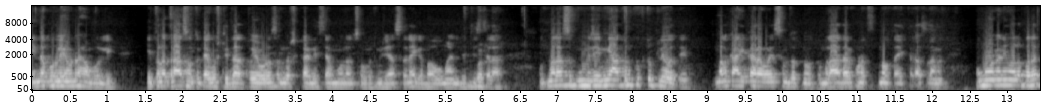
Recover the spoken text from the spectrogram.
इंदापूरला येऊन राहा बोलली. की तुला त्रास होतो त्या गोष्टीचा तू एवढं संघर्ष काढलीस त्या मुलांसोबत म्हणजे असं नाही का भाऊ मानले बरं. त्याला मग मला असं म्हणजे मी आतून खूप तुटले होते. मला काय करावं हे समजत नव्हतं. मला आधार कोणाचाच नव्हता एक तर असं जाणं मग मोहनाने मला परत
